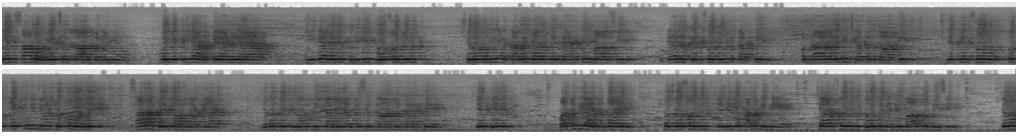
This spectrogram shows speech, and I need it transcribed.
3 ਸਾਲ ਹੋ ਗਏ ਸਰਕਾਰ ਬਣੀ ਨੂੰ। ਕੋਈ 1000 ਰੁਪਇਆ ਨਹੀਂ ਆਇਆ। ਠੀਕ ਹੈ, ਜਿਹੜੀ ਬਿਜਲੀ 200 ਯੂਨਿਟ ਸ਼੍ਰੋਮਣੀ ਅਕਾਲੀ ਦਲ ਦੇ ਟਾਈਮ ਤੇ ਮਾਫ ਸੀ, ਇਹਨਾਂ ਨੇ 300 ਯੂਨਿਟ ਕਰਤੀ। ਪਰ ਨਾਲ ਇਹ ਵੀ ਸ਼ਰਤ ਲਗਾਤੀ ਜੇ 300 ਤੋਂ ਇੱਕ ਵੀ ਯੂਨਿਟ ਉੱਪਰ ਹੋ ਜੇ, ਸਾਰਾ ਬਿੱਲ ਲਾਉਣ ਲੱਗ ਗਿਆ। ਜਦੋਂ ਕਿ ਸ਼੍ਰੋਮਣੀ ਅਕਾਲੀ ਦਲ ਦੀ ਸਰਕਾਰ ਦੇ ਟਾਈਮ ਤੇ ਜੇ ਬਿੱਲ ਵੱਧ ਵੀ ਆ ਜਾਂਦਾ ਹੈ ਤਾਂ 200 ਯੂਨਿਟ ਜਿਹੜੀ ਹਰ ਮਹੀਨੇ 400 ਯੂਨਿਟ 2 ਮਹੀਨੇ ਦੀ ਮਾਫ ਹੁੰਦੀ ਸੀ। ਚਲੋ,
